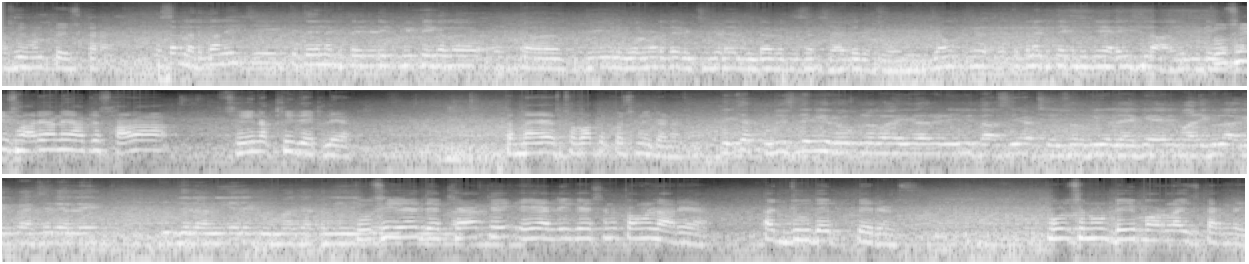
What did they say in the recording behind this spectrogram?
ਅਸੀਂ ਹੁਣ ਪੇਸ਼ ਕਰਾਂਗੇ। ਸਰ ਲੱਗਦਾ ਨਹੀਂ ਕਿ ਕਿਤੇ ਨਾ ਕਿਤੇ ਜਿਹੜੀ ਪੋਲੀਟੀਕਲ ਦੀ ਇਨਵੋਲਵਮੈਂਟ ਦੇ ਵਿੱਚ ਜਿਹੜਾ ਗੁੰਡਾਗਰਦੀ ਸਰ ਸ਼ਹਿਰ ਦੇ ਵਿੱਚ ਹੋ ਰਹੀ ਕਿਉਂਕਿ ਕਿਤੇ ਨਾ ਕਿਤੇ ਇੱਕ ਦੂਜੇ ਐਲੀਗੇਸ਼ਨ ਲਾ ਰਹੀ ਹੈ ਤੁਸੀਂ ਸਾਰਿਆਂ ਨੇ ਅੱਜ ਸਾਰਾ ਸੀਨ ਅੱਖੀ ਦੇਖ ਲਿਆ। ਤਾਂ ਮੈਂ ਇਸ ਤੋਂ ਵੱਧ ਕੁਝ ਨਹੀਂ ਕਹਿਣਾ ਚਾਹੁੰਦਾ। ਇੱਕ ਤਾਂ ਪੁਲਿਸ ਨੇ ਵੀ ਰੋਕ ਲਗਾਈ ਜਾ ਰਹੀ ਵੀ 10600 ਰੁਪਏ ਲੈ ਕੇ ਆਏ ਅਲਮਾਰੀ ਕੋਲ ਆ ਕੇ ਪੈਸੇ ਲੈ ਲਏ। ਜਨਾਨੀਆਂ ਦੇ ਟੂਮਾ ਚੱਕ ਲਈ ਤੁਸੀਂ ਇਹ ਦੇਖਿਆ ਕਿ ਇਹ ਐਲੀਗੇਸ਼ਨ ਕੌਣ ਲਾ ਰਿਹਾ? ਅੱਜੂ ਦੇ ਪੇਰੈਂਟਸ ਪੁਲਿਸ ਨੂੰ ਡੀਮੋਰਲਾਈਜ਼ ਕਰਨ ਲਈ।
